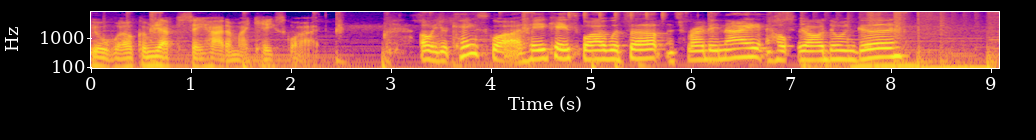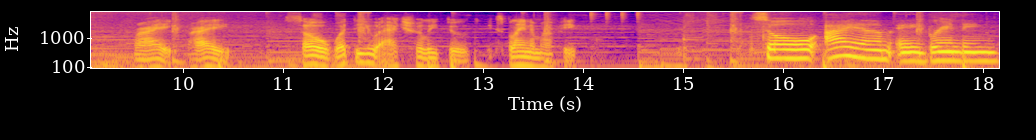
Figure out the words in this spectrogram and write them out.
You're welcome. You have to say hi to my K Squad. Oh, your K Squad. Hey, K Squad, what's up? It's Friday night. I hope you're all doing good. Right, right. So, what do you actually do? Explain to my people. So, I am a branding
